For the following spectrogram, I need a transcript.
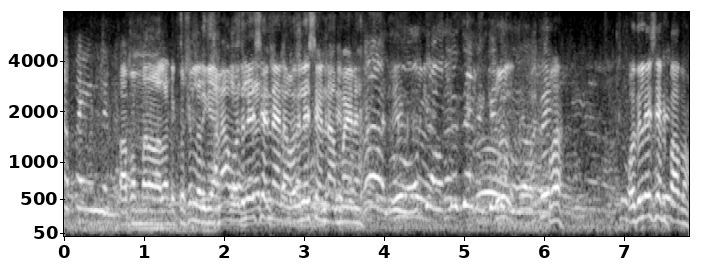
తప్పైంది? పాపం మనం అలాంటి క్వశ్చన్లు అడిగా. వదిలేసేయండి ఆయన వదిలేసేయండి అమ్మాయిని. వదిలేసాను పాపం.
